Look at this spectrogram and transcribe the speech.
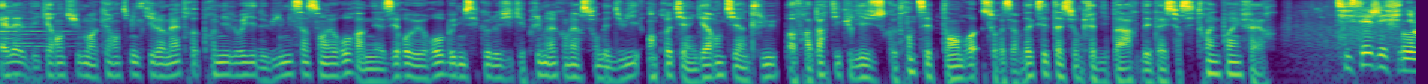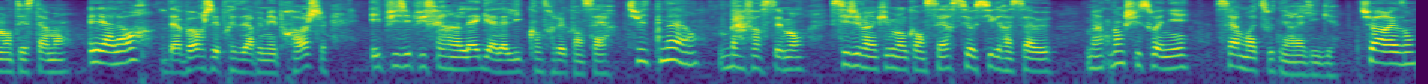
LLD 48 mois, 40 000 km, premier loyer de 8500 euros ramené à 0 euros, bonus psychologique et prime à la conversion déduit, entretien et garantie inclus, offre à particulier jusqu'au 30 septembre, sous réserve d'acceptation crédit par, détail sur citroën.fr. Tu sais, j'ai fini mon testament. Et alors? D'abord, j'ai préservé mes proches, et puis j'ai pu faire un leg à la Ligue contre le cancer. Tu y tenais, hein? Bah forcément, si j'ai vaincu mon cancer, c'est aussi grâce à eux. Maintenant que je suis soignée, c'est à moi de soutenir la Ligue. Tu as raison.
